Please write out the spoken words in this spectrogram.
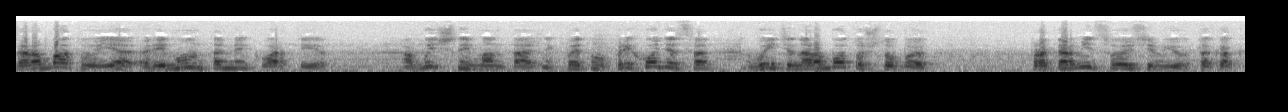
зарабатываю я ремонтами квартир, обычный монтажник, поэтому приходится выйти на работу, чтобы прокормить свою семью, так как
